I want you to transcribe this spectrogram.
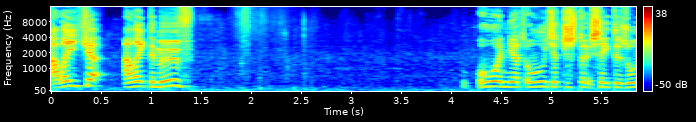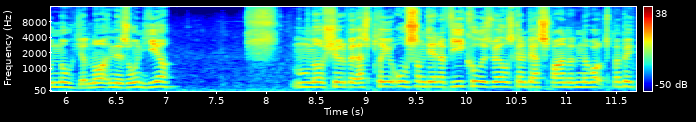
I like it. I like the move. Oh, and you're oh you're just outside the zone though. You're not in the zone here. I'm not sure about this play. Oh, somebody in a vehicle as well is going to be a spanner in the works, maybe.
